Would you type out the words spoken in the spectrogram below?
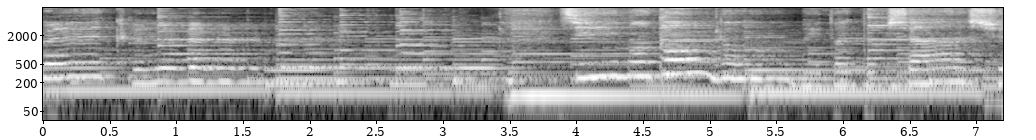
Breaker，寂寞公路每段都下雪，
